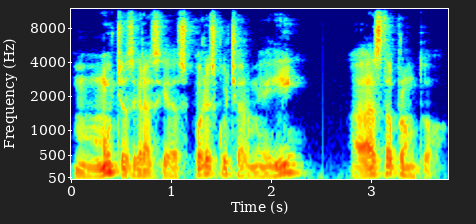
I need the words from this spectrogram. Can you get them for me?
Muchas gracias por escucharme y hasta pronto.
